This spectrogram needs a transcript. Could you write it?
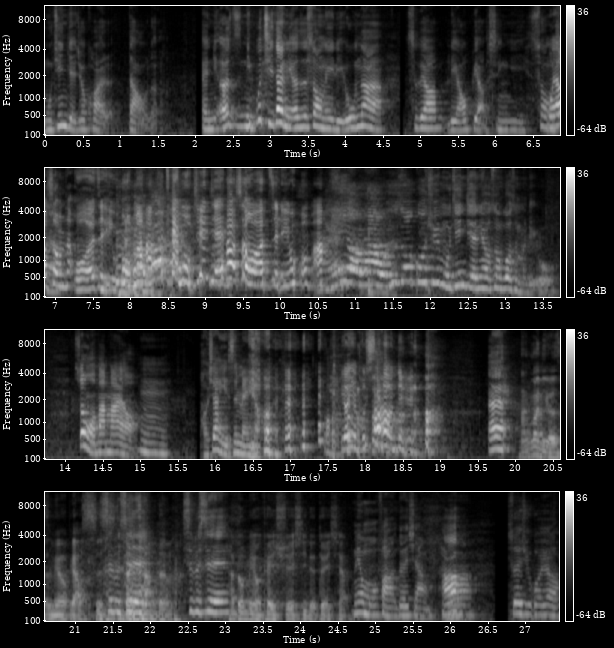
母亲节就快了到了。哎，你儿子你不期待你儿子送你礼物，那是不是要聊表心意？送我要送他我儿子礼物吗？在母亲节要送我儿子礼物吗？没有啦，我是说过去母亲节你有送过什么礼物？送我妈妈哦，嗯，好像也是没有，有点不孝女。哎，难怪你儿子没有表示，是不是正常的嘛？是不是他都没有可以学习的对象，没有模仿的对象？好，哦所以徐国佑，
